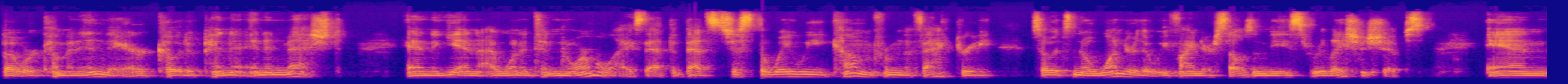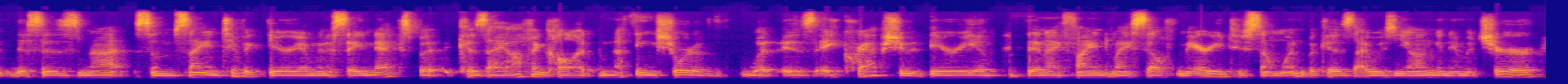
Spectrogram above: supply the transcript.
but we're coming in there codependent and enmeshed. And again, I wanted to normalize that, that that's just the way we come from the factory. So it's no wonder that we find ourselves in these relationships. And this is not some scientific theory I'm going to say next, but because I often call it nothing short of what is a crapshoot theory of then I find myself married to someone because I was young and immature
